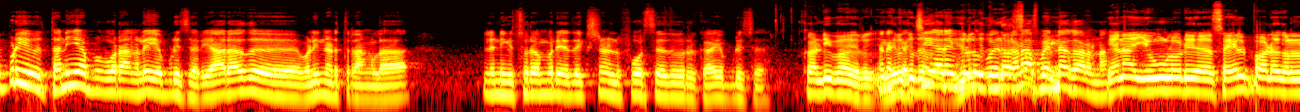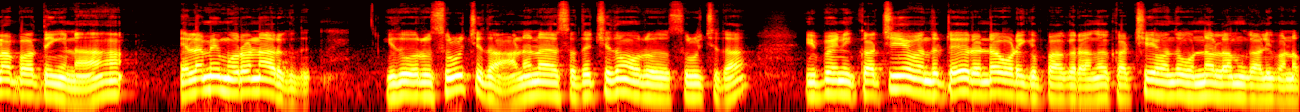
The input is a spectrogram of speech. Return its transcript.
எப்படி தனியாக போகிறாங்களே எப்படி சார்? யாராவது வழி நடத்துகிறாங்களா இல்லை நீங்கள் சொல்கிற மாதிரி எக்ஸ்டர்னல் ஃபோர்ஸ் எதுவும் இருக்கா? எப்படி சார்? கண்டிப்பாக இருக்குது. என்ன. காரணம்? ஏன்னா இவங்களுடைய செயல்பாடுகள்லாம் பார்த்தீங்கன்னா எல்லாமே முரணாக இருக்குது. இது ஒரு சூழ்ச்சி தான். அண்ணனை சதைச்சதும் ஒரு சூழ்ச்சி தான். இப்போ இன்னைக்கு கட்சியை வந்துட்டு ரெண்டாவது உடைக்க பார்க்குறாங்க கட்சியை வந்து ஒன்றும் இல்லாமல் காலி பண்ண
